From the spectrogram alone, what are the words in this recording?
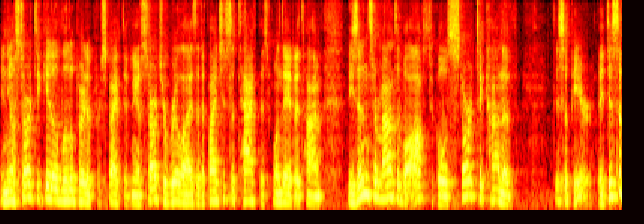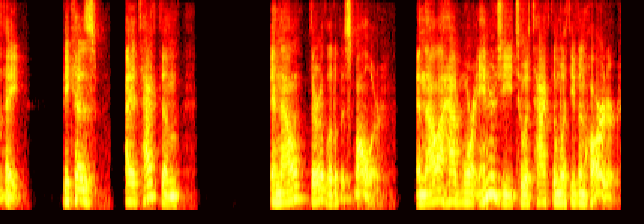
And you'll start to get a little bit of perspective, and you'll start to realize that if I just attack this one day at a time, these insurmountable obstacles start to kind of disappear. They dissipate because I attack them, and now they're a little bit smaller. And now I have more energy to attack them with even harder.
